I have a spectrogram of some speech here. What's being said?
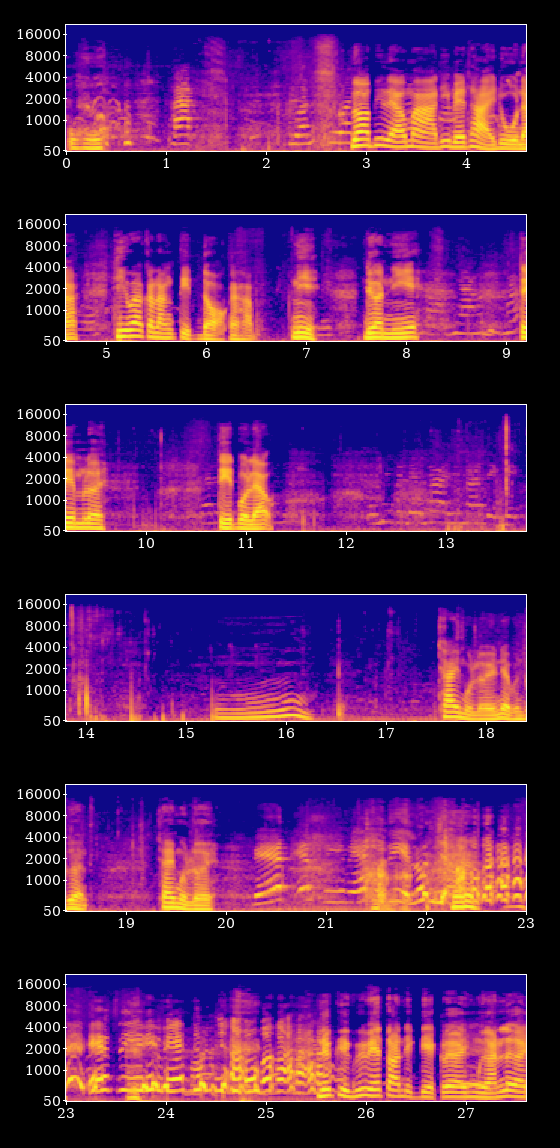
โอ้โหผักสวนครัวรอบที่แล้วมาที่เบสถ่ายดูนะ ที่ว่ากำลังติดดอกนะครับ นี่ เดือนนี้ เต็มเลย ติดหมดแล้วอืมใช่หมดเลยเนี่ยเพื่อนๆใช่หมดเลย เบส FC เบสดูดิรุ่นยาว FC พี่เบสรุ่นยาวนึกถึงพี่เวสตอนเด็กๆเลย เหมือนเลย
